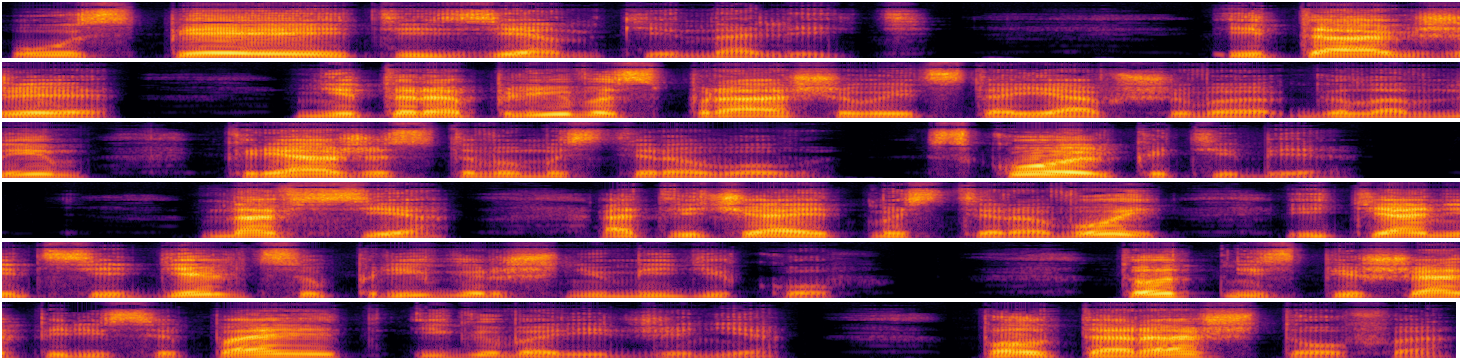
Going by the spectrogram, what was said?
Успеете зенки налить. И также неторопливо спрашивает стоявшего головным кряжестого мастерового. — Сколько тебе? — На все, — отвечает мастеровой и тянет сидельцу пригоршню медиков. Тот не спеша пересыпает и говорит жене. — Полтора штофа.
